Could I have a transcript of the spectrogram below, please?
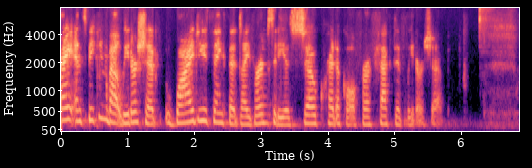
Right. And speaking about leadership, why do you think that diversity is so critical for effective leadership?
